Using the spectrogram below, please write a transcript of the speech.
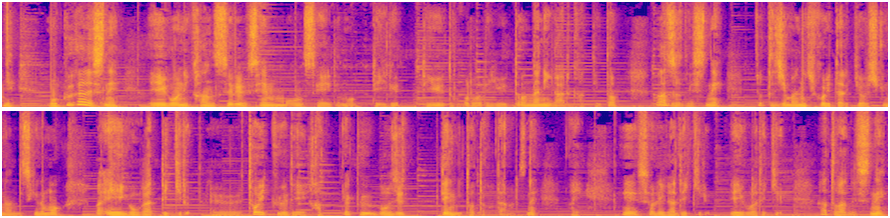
で、僕がですね、英語に関する専門性で持っているっていうところで言うと何があるかっていうと、まずですね、ちょっと自慢に聞こえたら恐縮なんですけども、まあ、英語ができる。 TOEIC で850点取ったことあるんですね。はい。え、それができる。英語ができる。あとはですね、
